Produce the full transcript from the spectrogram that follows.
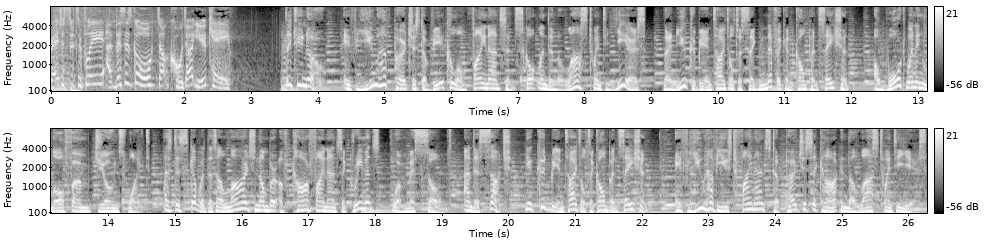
Register to play at thisisgo.co.uk. Did you know? If you have purchased a vehicle on finance in Scotland in the last 20 years, then you could be entitled to significant compensation. Award winning law firm Jones Whyte has discovered that a large number of car finance agreements were missold, and as such, you could be entitled to compensation. If you have used finance to purchase a car in the last 20 years,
